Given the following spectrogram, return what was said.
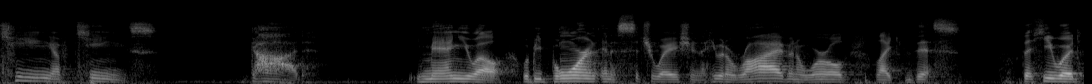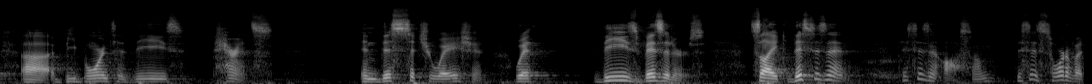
King of Kings, God, Emmanuel, would be born in a situation, that he would arrive in a world like this, that he would uh, be born to these parents in this situation with these visitors. It's like this isn't this isn't awesome. This is sort of a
